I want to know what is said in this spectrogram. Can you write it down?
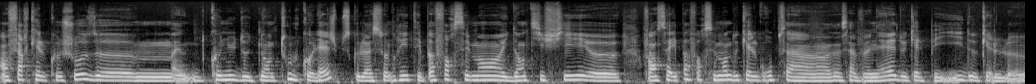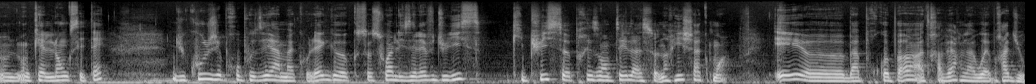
en faire quelque chose euh, connu dans tout le collège, puisque la sonnerie n'était pas forcément identifiée, euh, enfin, on ne savait pas forcément de quel groupe ça, venait, de quel pays, de dans quelle langue c'était. Du coup, j'ai proposé à ma collègue que ce soit les élèves d'Ulysse qui puissent présenter la sonnerie chaque mois. Et euh, bah, pourquoi pas à travers la web radio.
